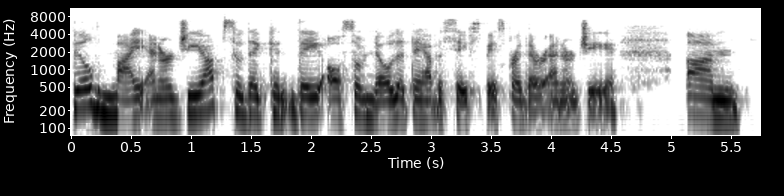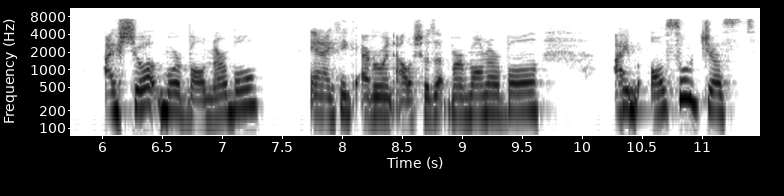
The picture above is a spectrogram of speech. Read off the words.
build my energy up so they can, they also know that they have a safe space for their energy. Um, I show up more vulnerable and I think everyone else shows up more vulnerable. I'm also just,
